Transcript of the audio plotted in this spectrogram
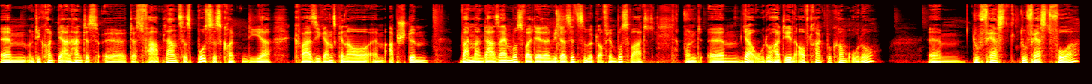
ähm, und die konnten ja anhand des, äh, des Fahrplans des Busses, konnten die ja quasi ganz genau ähm, abstimmen, wann man da sein muss, weil der dann wieder sitzen wird und auf den Bus wartet. Und ähm, ja, Udo hat den Auftrag bekommen, Udo, ähm, du fährst, du fährst vor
